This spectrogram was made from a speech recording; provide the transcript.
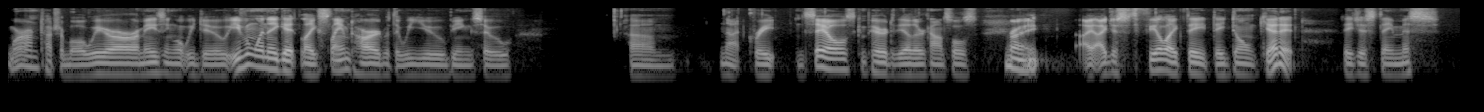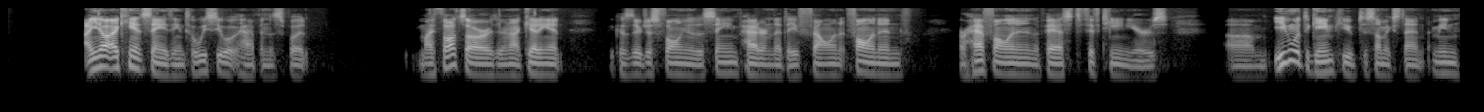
we're untouchable. We are amazing what we do." Even when they get like slammed hard with the Wii U being so, um, not great in sales compared to the other consoles, right. I, I just feel like they they don't get it. They just they miss. I you know I can't say anything until we see what happens, but my thoughts are they're not getting it because they're just falling into the same pattern that they've fallen fallen in or have fallen in in the past 15 years. Um, even with the GameCube to some extent. I mean,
